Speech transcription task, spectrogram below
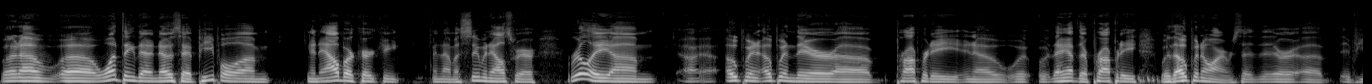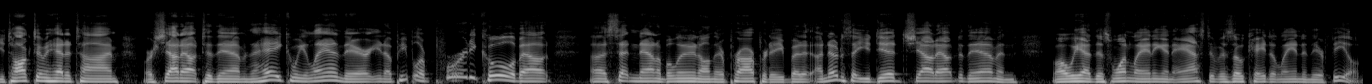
But um, uh, one thing that I noticed that people, um, in Albuquerque, and I'm assuming elsewhere, really um, uh, open open their uh, property. You know, w- w- they have their property with open arms. They're, uh, if you talk to them ahead of time or shout out to them, hey, can we land there? You know, people are pretty cool about. Uh, setting down a balloon on their property, but I noticed that you did shout out to them, and while well, we had this one landing, and asked if it was okay to land in their field.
